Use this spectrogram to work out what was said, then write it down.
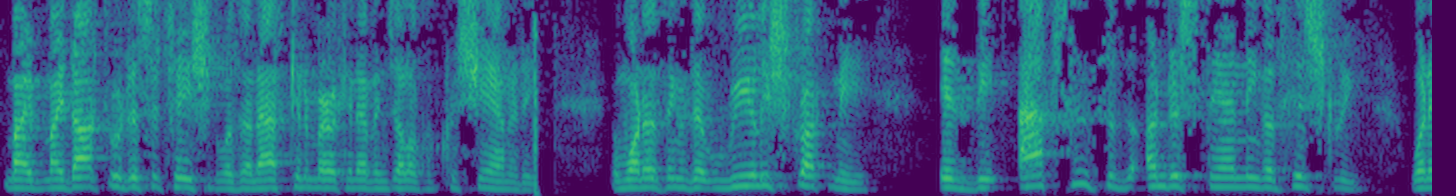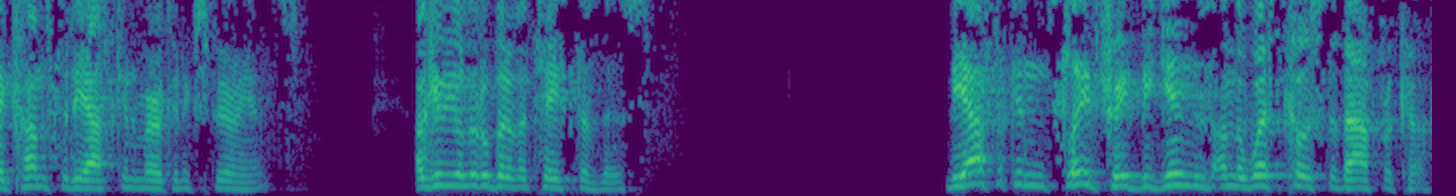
My, my doctoral dissertation was on African American evangelical Christianity. And one of the things that really struck me is the absence of the understanding of history when it comes to the African American experience. I'll give you a little bit of a taste of this. The African slave trade begins on the west coast of Africa.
